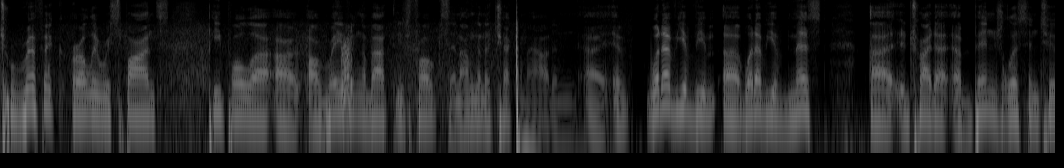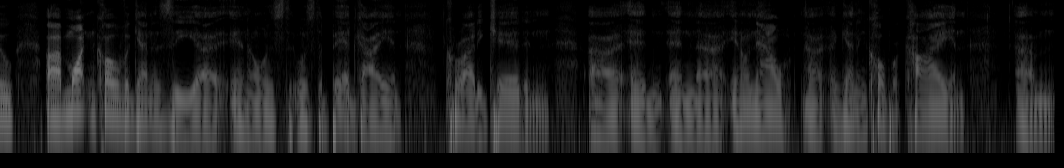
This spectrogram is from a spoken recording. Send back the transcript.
terrific early response. People uh, are, are raving about these folks, and I'm going to check them out. And uh, if, whatever you've uh, whatever you've missed, uh, try to uh, binge listen to. Uh, Martin Kove again is the you know was was the bad guy in Karate Kid, and and and you know now again in Cobra Kai, and um,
